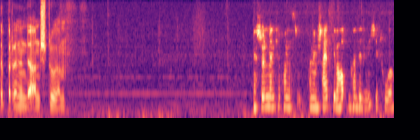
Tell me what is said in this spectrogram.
Der brennende Ansturm. Ja, schön, wenn ich von, das, von dem Scheiß hier behaupten könnte, den ich hier tue.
